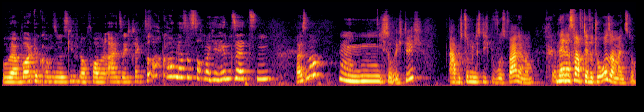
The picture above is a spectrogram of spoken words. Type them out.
Wo wir an Bord gekommen sind, es lief noch Formel 1 und ich direkt so, ach komm, lass uns doch mal hier hinsetzen. Weißt du noch? Hm, nicht so richtig. Habe ich zumindest nicht bewusst wahrgenommen. Ja, nee, dann- das war auf der Virtuosa, meinst du?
